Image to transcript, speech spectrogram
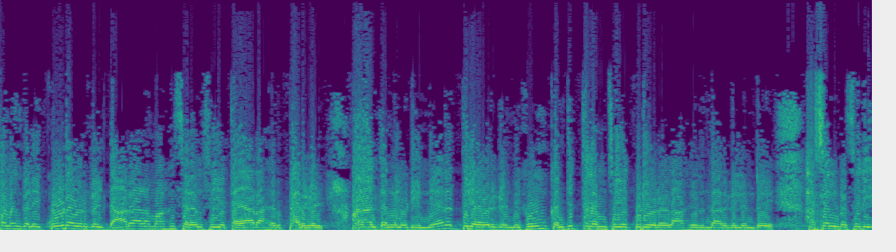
பணங்களை கூட அவர்கள் தாராளமாக செலவு செய்ய தயாராக இருப்பார்கள். ஆனால் தங்களுடைய நேரத்தில் அவர்கள் மிகவும் கஞ்சித்தனம் செய்யக்கூடியவர்களாக இருந்தார்கள் என்று ஹசன் பசரி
